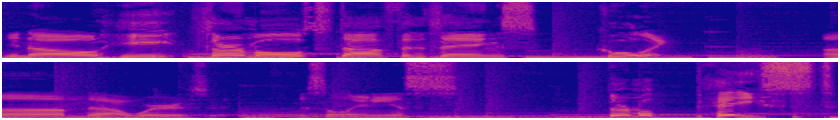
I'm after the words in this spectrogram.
you know, heat thermal stuff and things, cooling. Um, no, where is it? Miscellaneous. Thermal paste.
